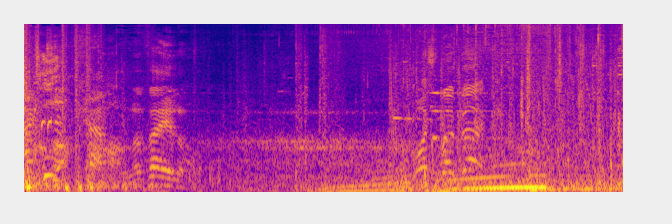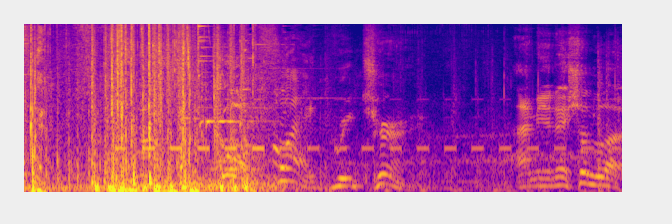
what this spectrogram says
Active camo available. Watch my back. Flag returned. Ammunition low.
